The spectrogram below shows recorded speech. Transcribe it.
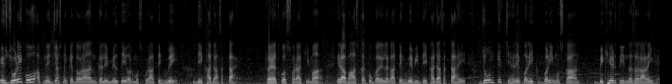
इस जोड़े को अपने जश्न के दौरान गले मिलते और मुस्कुराते हुए देखा जा सकता है। फहद को स्वरा की माँ इरा भास्कर को गले लगाते हुए भी देखा जा सकता है, जो उनके चेहरे पर एक बड़ी मुस्कान बिखेरती नज़र आ रही है।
